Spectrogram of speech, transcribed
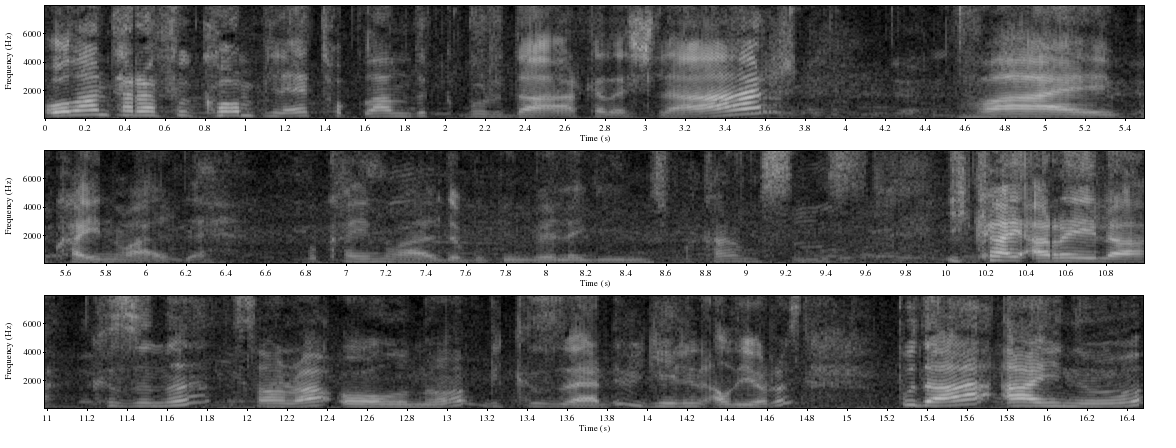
Olan tarafı komple toplandık burada arkadaşlar. Vay bu kayınvalide. Bu kayınvalide bugün böyle giyinmiş bakar mısınız? İki ay arayla kızını sonra oğlunu bir kız verdi bir gelin alıyoruz. Bu da Aynur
